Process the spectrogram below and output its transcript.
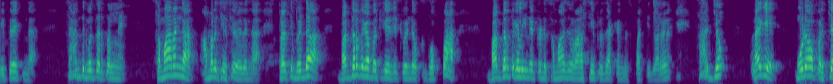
వ్యతిరేకంగా శాంతి భద్రతల్ని సమానంగా అమలు చేసే విధంగా ప్రతి బిడ్డ భద్రతగా బతికేటటువంటి ఒక గొప్ప భద్రత కలిగినటువంటి సమాజం రాష్ట్రీయ ప్రజా కాంగ్రెస్ పార్టీ ద్వారానే సాధ్యం. అలాగే మూడవ ప్రత్యా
